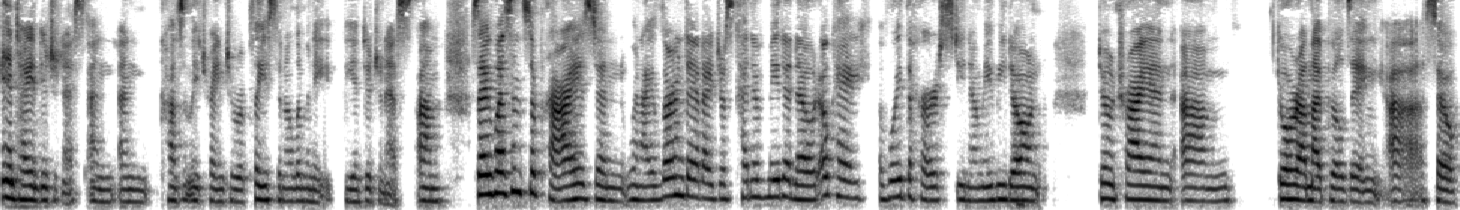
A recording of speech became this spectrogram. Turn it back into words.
anti-indigenous and and constantly trying to replace and eliminate the indigenous. Um, so i wasn't surprised. And when i learned it i just kind of made a note okay avoid the hearst you know maybe don't don't try and um, go around that building. Uh, so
